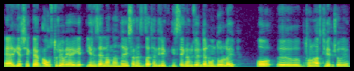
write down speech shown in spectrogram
Eğer gerçekten Avusturya veya Yeni Zelanda'daysanız zaten direkt Instagram üzerinden onu doğrulayıp o e, butonu aktif etmiş oluyor.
